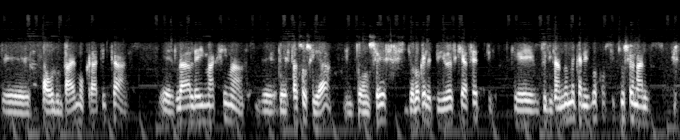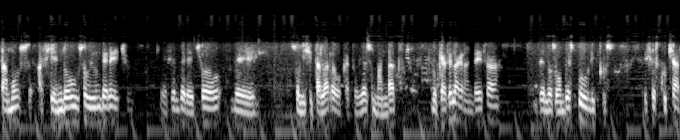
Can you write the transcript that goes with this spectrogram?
que la voluntad democrática es la ley máxima de, esta sociedad. Entonces, yo lo que le pido es que acepte que utilizando un mecanismo constitucional estamos haciendo uso de un derecho, que es el derecho de solicitar la revocatoria de su mandato. Lo que hace la grandeza de los hombres públicos es escuchar,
